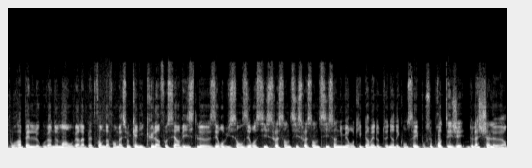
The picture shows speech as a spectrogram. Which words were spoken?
Pour rappel, le gouvernement a ouvert la plateforme d'information canicule info service, le 0800 06 66 66, un numéro qui permet d'obtenir des conseils pour se protéger de la chaleur.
